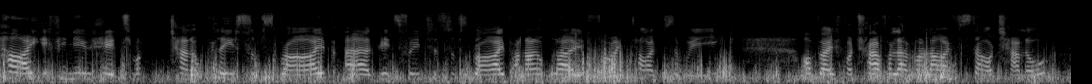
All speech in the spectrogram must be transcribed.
hi if you're new here to my channel please subscribe um, it's free to subscribe and I upload five times a week on both my travel and my lifestyle channel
